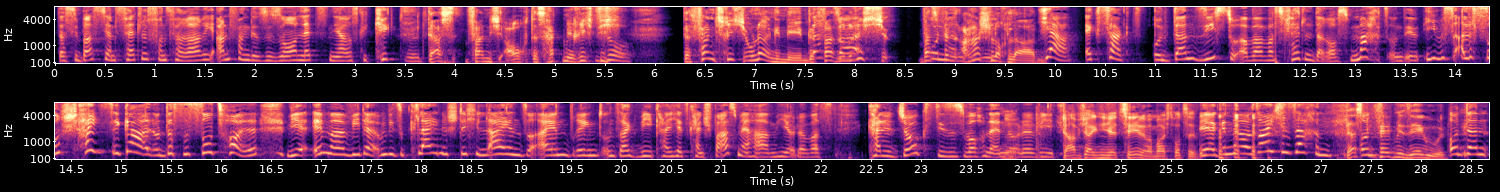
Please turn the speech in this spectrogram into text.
dass Sebastian Vettel von Ferrari Anfang der Saison letzten Jahres gekickt wird. Das fand ich auch. Das hat mir richtig. So. Das fand ich richtig unangenehm. Das, Das war so ein richtig. Was für ein Unangenehm. Arschlochladen. Ja, exakt. Und dann siehst du aber, was Vettel daraus macht. Und ihm ist alles so scheißegal. Und das ist so toll, wie er immer wieder irgendwie so kleine Sticheleien so einbringt und sagt, wie kann ich jetzt keinen Spaß mehr haben hier oder was? Keine Jokes dieses Wochenende oder wie? Darf ich eigentlich nicht erzählen, aber mach ich trotzdem. Ja, genau, solche Sachen. Das und, gefällt mir sehr gut. und dann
